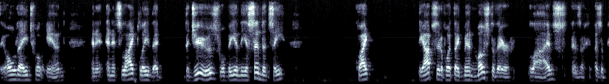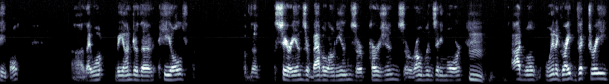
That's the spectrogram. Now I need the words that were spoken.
the old age will end, and it, and it's likely that the Jews will be in the ascendancy quite the opposite of what they've been most of their lives as a, as a people. Uh, they won't be under the heel of the Assyrians or Babylonians or Persians or Romans anymore. Mm. God will win a great victory,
